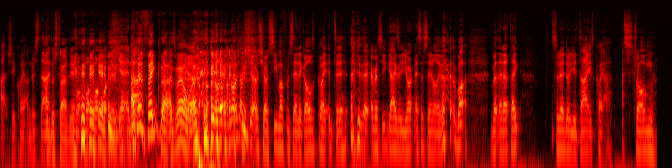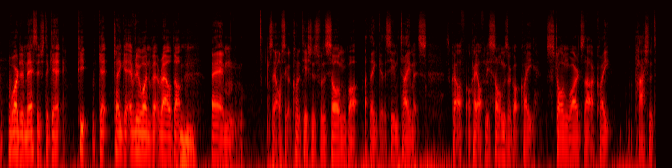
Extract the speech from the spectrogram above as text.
actually quite understand Understand, yeah. what, what, what, what they were getting. I at. did think that as well. Yeah, I'm, not, I'm, not, I'm, not, I'm sure, I'm sure Sima from Senegal's quite into ever seen guys in New York necessarily, but but then I think surrender you die is quite a, a strong worded message to get get try and get everyone a bit riled up. Um, so it obviously got connotations from the song, but I think at the same time it's it's quite often, quite often these songs have got quite strong words that are quite passionate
